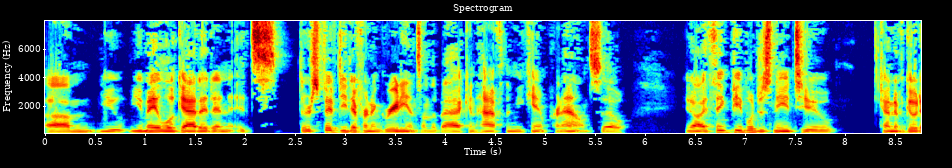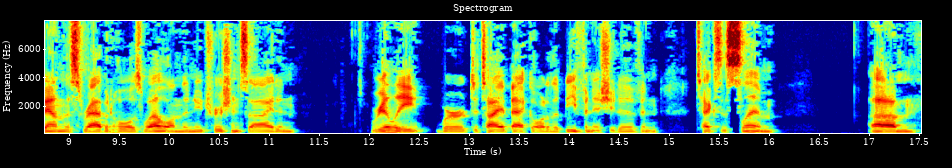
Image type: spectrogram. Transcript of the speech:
Um, you you may look at it and it's there's 50 different ingredients on the back and half of them you can't pronounce. So, you know, I think people just need to kind of go down this rabbit hole as well on the nutrition side and really we're to tie it back all to the beef initiative and Texas Slim. Um,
